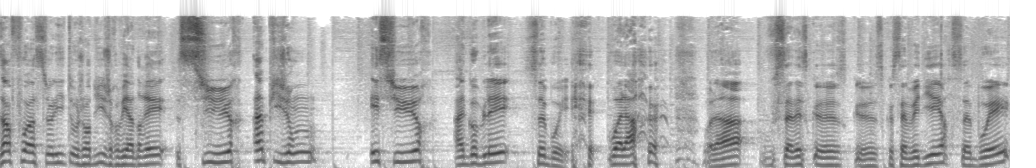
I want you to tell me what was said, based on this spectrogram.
infos insolites aujourd'hui. Je reviendrai sur un pigeon et sur un gobelet Subway. voilà, voilà. Vous savez ce que ça veut dire, Subway.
